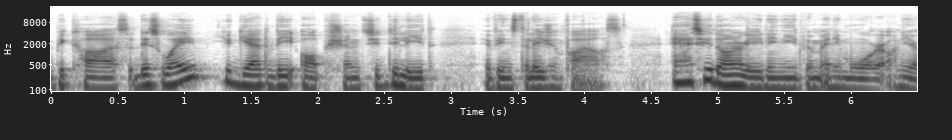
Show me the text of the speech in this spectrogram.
because this way you get the option to delete the installation files, as you don't really need them anymore on your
